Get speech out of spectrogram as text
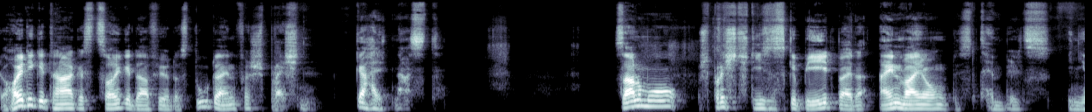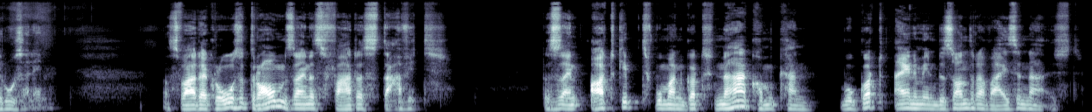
Der heutige Tag ist Zeuge dafür, dass du dein Versprechen gehalten hast. Salomo spricht dieses Gebet bei der Einweihung des Tempels in Jerusalem. Das war der große Traum seines Vaters David, dass es einen Ort gibt, wo man Gott nahe kommen kann, wo Gott einem in besonderer Weise nahe ist.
